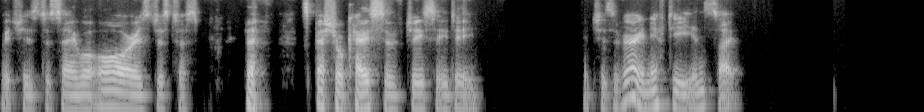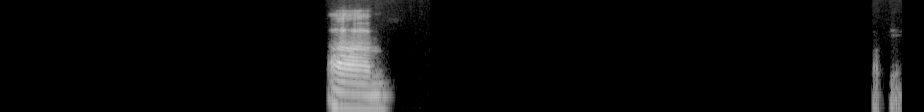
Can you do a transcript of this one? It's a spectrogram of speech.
which is to say, well, or is just a special case of GCD, which is a very nifty insight. Um, copy.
